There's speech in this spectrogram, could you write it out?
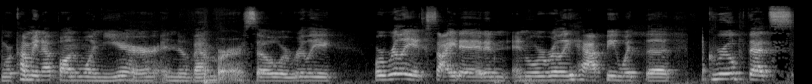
We're coming up on one year in November, so we're really we're really excited and, and we're really happy with the group that's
